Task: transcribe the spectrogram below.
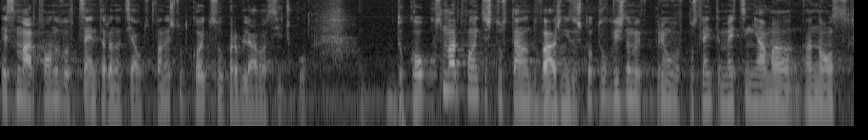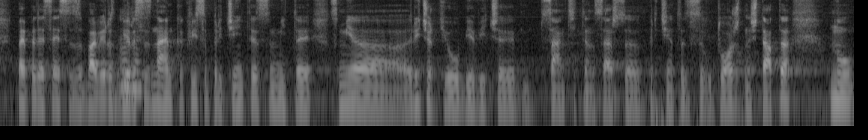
е смартфона в центъра на цялото това нещо, от който се управлява всичко доколко смартфоните ще останат важни, защото виждаме, примерно в последните месеци няма анонс, P50 се забави, разбира се, знаем какви са причините, самите, самия Ричард Ю обяви, че санкциите на САЩ са причината да се отложат нещата, но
